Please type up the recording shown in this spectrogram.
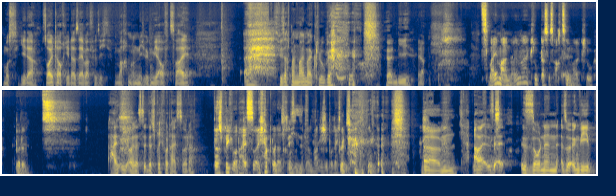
muss jeder, sollte auch jeder selber für sich machen und nicht irgendwie auf zwei, äh, wie sagt man, neunmal kluge hören die, ja. Zweimal neunmal klug, das ist 18 mal klug. Bitte. Heißt, oh, das, das Sprichwort heißt so, oder? Das Sprichwort heißt so, ich habe nur da draußen mathematische Berechnung. Ähm, aber äh, so einen, also irgendwie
